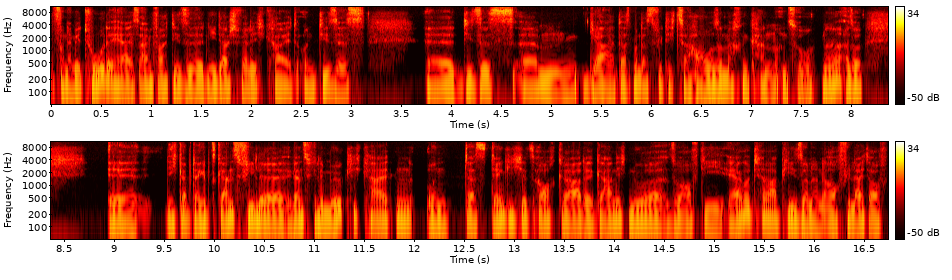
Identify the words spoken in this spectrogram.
von der Methode her, ist einfach diese Niederschwelligkeit und dieses, äh, dieses, ähm, ja, dass man das wirklich zu Hause machen kann und so. Ne? Also ich glaube, da gibt es ganz viele, ganz viele Möglichkeiten und das denke ich jetzt auch gerade gar nicht nur so auf die Ergotherapie, sondern auch vielleicht auf,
